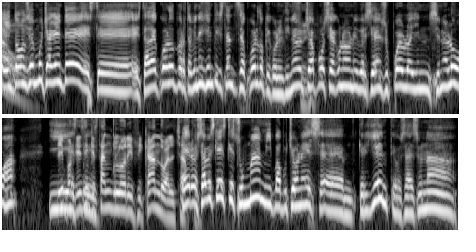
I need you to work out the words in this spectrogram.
Entonces mucha gente este, está de acuerdo, pero también hay gente que está en desacuerdo que con el dinero del Chapo se haga una universidad en su pueblo, ahí en Sinaloa. Y Sí, porque este, dicen que están glorificando al Chapo. Pero ¿sabes qué? Es que su mami, papuchón, es eh, creyente, o sea, es una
